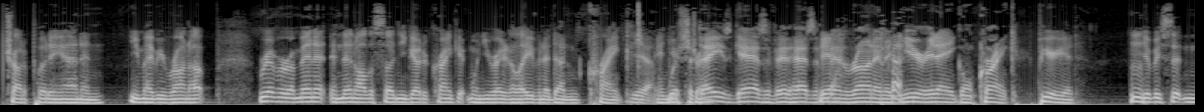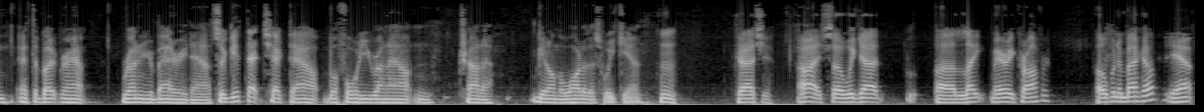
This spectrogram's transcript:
try to put in and you maybe run up river a minute, and then all of a sudden you go to crank it when you're ready to leave, and it doesn't crank. Yeah, and with today's gas, if it hasn't yeah. been running a year, it ain't gonna crank. Period. Hmm. You'll be sitting at the boat ramp running your battery down. So get that checked out before you run out and try to get on the water this weekend. Hmm. Gotcha. All right, so we got uh, Lake Mary Crawford opening back up? Yep.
